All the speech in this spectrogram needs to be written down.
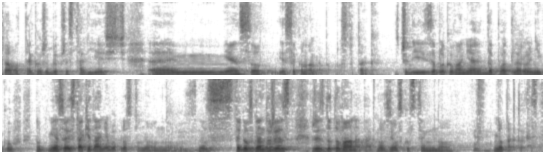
do tego, żeby przestali jeść mięso, jest ekonomia po prostu, tak? Czyli zablokowanie dopłat dla rolników. No, mięso jest takie tanie po prostu no, no, no, z tego względu, że jest, że jest dotowane, tak? No, w związku z tym, no, no tak to jest.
